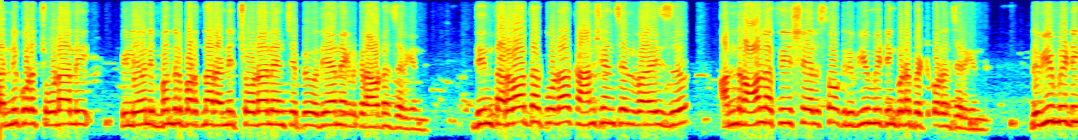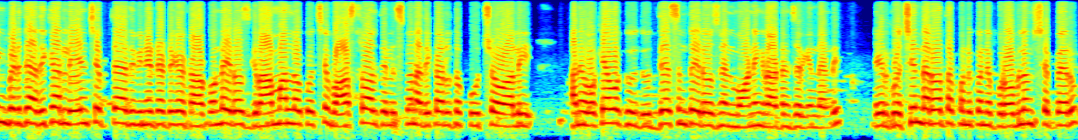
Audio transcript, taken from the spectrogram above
అన్ని కూడా చూడాలి. వీళ్ళు ఏమైనా ఇబ్బందులు పడుతున్నారు అన్ని చూడాలి అని చెప్పి ఉదయాన్నే ఇక్కడికి రావడం జరిగింది. దీని తర్వాత కూడా కాన్షియన్షియల్ వైజ్ అందరు ఆల్ అఫీషియల్స్ ఒక రివ్యూ మీటింగ్ కూడా పెట్టుకోవడం జరిగింది. రివ్యూ మీటింగ్ పెడితే అధికారులు ఏం చెప్తే అది వినేటట్టుగా కాకుండా ఈరోజు గ్రామాల్లోకి వచ్చి వాస్తవాలు తెలుసుకొని అధికారులతో కూర్చోవాలి అని ఒకే ఒక ఉద్దేశంతో ఈ రోజు నేను మార్నింగ్ రావడం జరిగిందండి. ఇక్కడికి వచ్చిన తర్వాత కొన్ని కొన్ని ప్రాబ్లమ్స్ చెప్పారు.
